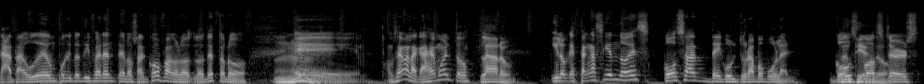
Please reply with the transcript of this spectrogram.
ataúdes un poquito diferentes, los sarcófagos, los, los de estos, los, eh, ¿cómo se llama? La caja de muertos. Claro. Y lo que están haciendo es cosas de cultura popular. No. Ghostbusters,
